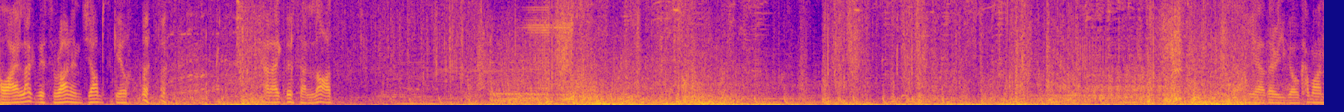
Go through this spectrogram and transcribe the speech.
Oh, I like this run and jump skill. I like this a lot. There you go. Come on.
